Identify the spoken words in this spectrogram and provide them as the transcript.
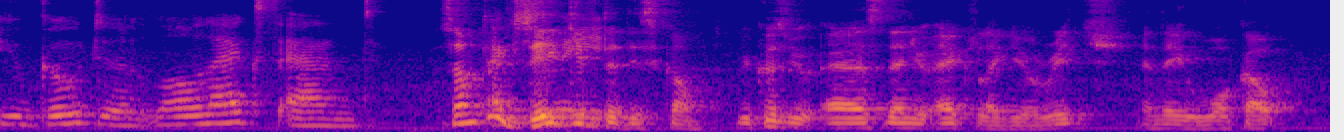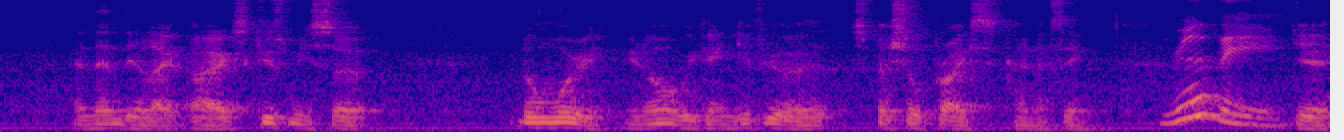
you go to Rolex and sometimes they Actually- give the discount because you ask, then you act like you're rich, and then you walk out, and then they're like, uh, "Excuse me, sir, don't worry, you know, we can give you a special price, kind of thing." really Yeah,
